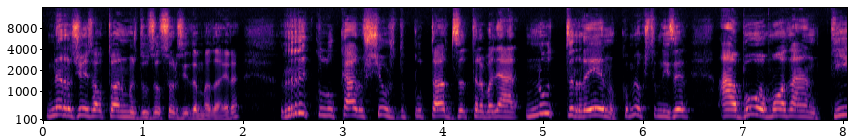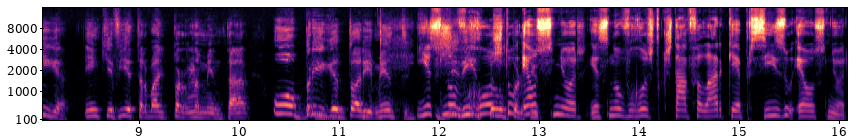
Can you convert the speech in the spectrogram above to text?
nas regiões autónomas dos Açores e da Madeira, recolocar os seus deputados a trabalhar no terreno, como eu costumo dizer, à boa moda antiga, em que havia trabalho parlamentar, obrigatoriamente. E esse novo rosto é o senhor. Esse novo rosto que está a falar que é preciso é o senhor.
